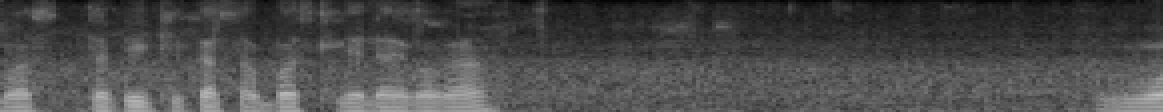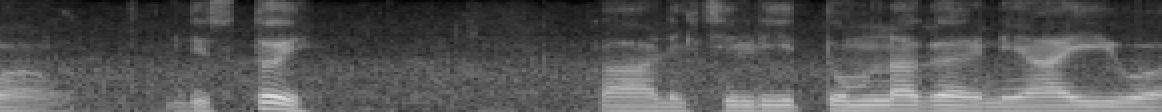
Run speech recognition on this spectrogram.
मस्तपैकी कसा बसलेला आहे बघा. वाव दिसतोय. काळी चिडी तुम नगर आई व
